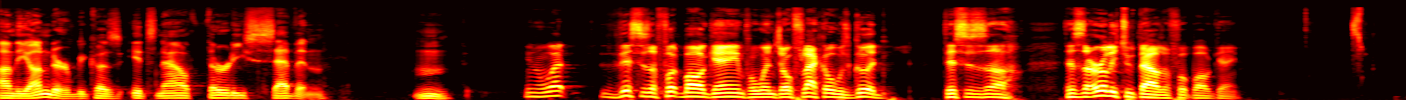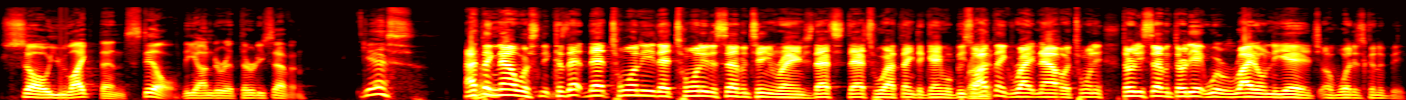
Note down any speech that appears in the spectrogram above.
on the under because it's now thirty seven. Mm. You know what? This is a football game for when Joe Flacco was good. This is a this is an early 2000 football game. So you like then still the under at thirty seven. Yes. I think now we're because that that 20 that 20 to 17 range that's that's where I think the game will be. So I think right now at 20 37 38 we're right on the edge of what it's going to be.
